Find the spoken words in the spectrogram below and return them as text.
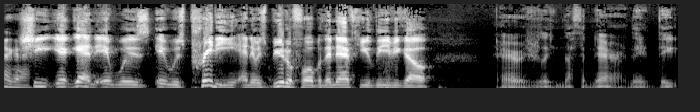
Okay. She again, it was it was pretty and it was beautiful, but then after you leave, you go, there was really nothing there. And they they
